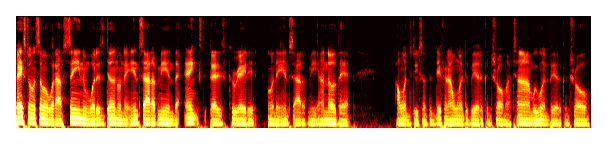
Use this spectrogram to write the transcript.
based on some of what I've seen and what is done on the inside of me and the angst that is created on the inside of me, I know that I want to do something different. I want to be able to control my time. We want to be able to control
